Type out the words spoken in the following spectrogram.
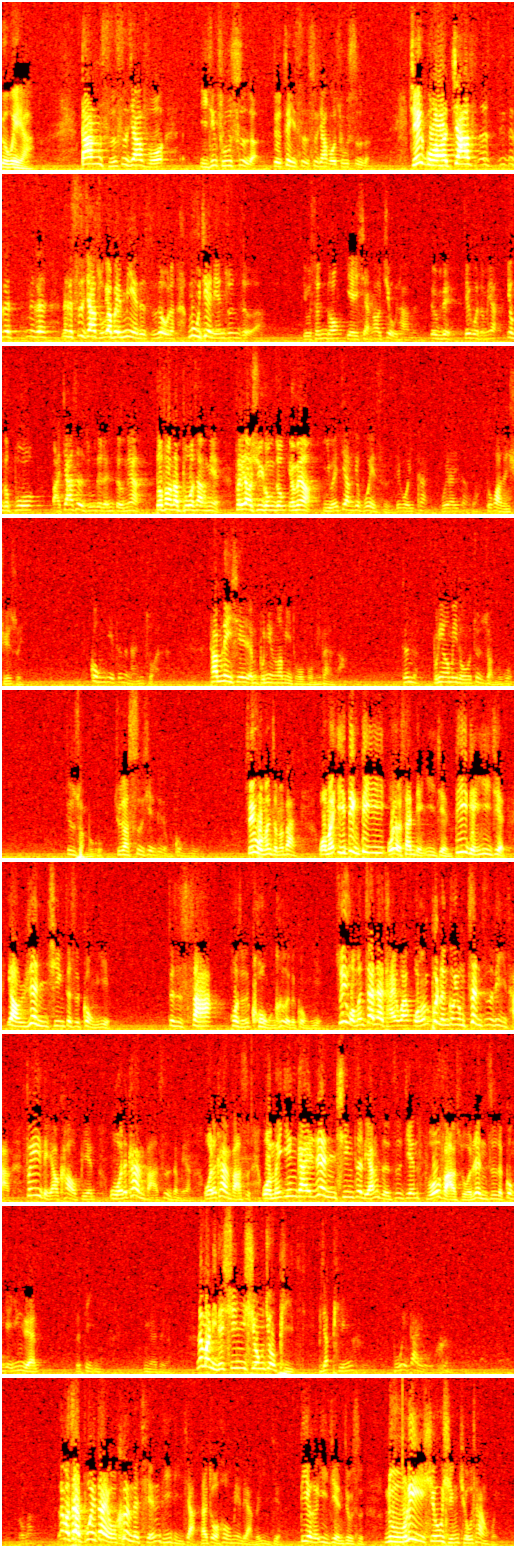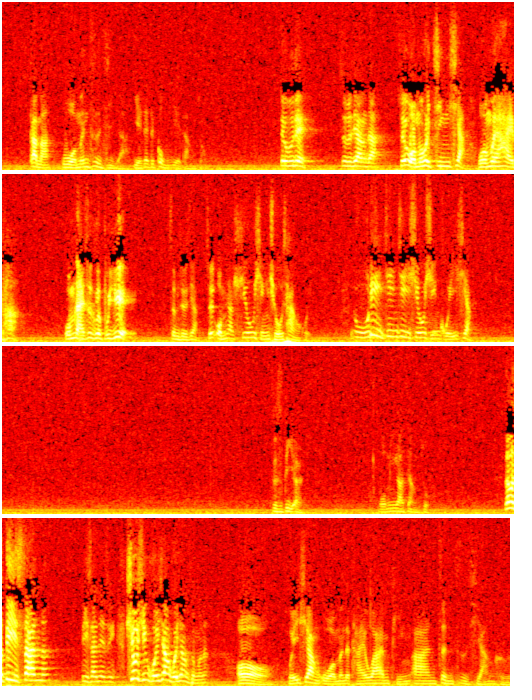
各位啊，当时释迦佛已经出世了，就这一次释迦佛出世了，结果家那个那个那个释迦族要被灭的时候呢，目犍连尊者啊，有神通，也想要救他们，对不对？结果怎么样？用个钵把迦摄族的人怎么样，都放到钵上面，飞到虚空中，有没有？以为这样就不会死，结果一看回来一看，哇，都化成血水。工业真的难转，他们那些人不念阿弥陀佛没办法，真的不念阿弥陀佛就是转不过，就是转不过，就是要视现这种共业。所以我们怎么办？我们一定第一，我有三点意见。第一点意见要认清这是共业，这是杀或者是恐吓的共业。所以我们站在台湾，我们不能够用政治立场，非得要靠边。我的看法是怎么样？我的看法是，我们应该认清这两者之间佛法所认知的共业因缘。这第一，应该这样。那么你的心胸就比比较平，不会带有恨，懂吗？那么在不会带有恨的前提底下，才做后面两个意见。第二个意见就是努力修行求忏悔，干嘛？我们自己呀，也在这共业当中，对不对？是不是这样子啊？所以我们会惊吓，我们会害怕，我们乃至会不悦，是不是就这样？所以我们要修行求忏悔，努力精进修行回向。这是第二，我们应该这样做。那么第三呢？第三件事情，修行回向回向什么呢？哦，回向我们的台湾平安、政治祥和，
